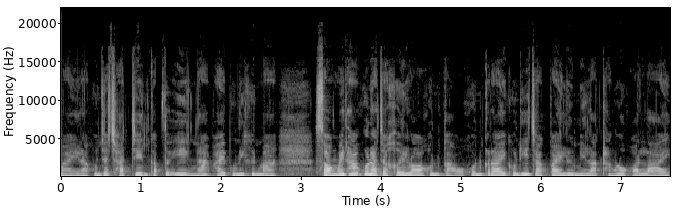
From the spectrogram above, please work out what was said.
หม่ๆนะคุณจะชัดเจนกับตัวเองนะไพ่พวกนี้ขึ้นมาสองไม้เท้าคุณอาจจะเคยรอคนเก่าคนไกลคนที่จากไปหรือมีรักทางโลกออนไลน์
